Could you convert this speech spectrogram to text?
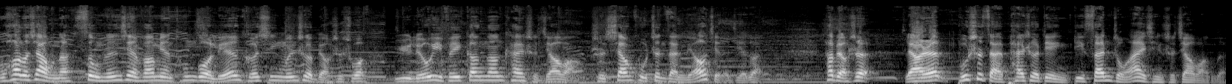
五号的下午呢，宋承宪方面通过联合新闻社表示说。与刘亦菲刚刚开始交往，是相互正在了解的阶段。他表示，两人不是在拍摄电影《第三种爱情》时交往的，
